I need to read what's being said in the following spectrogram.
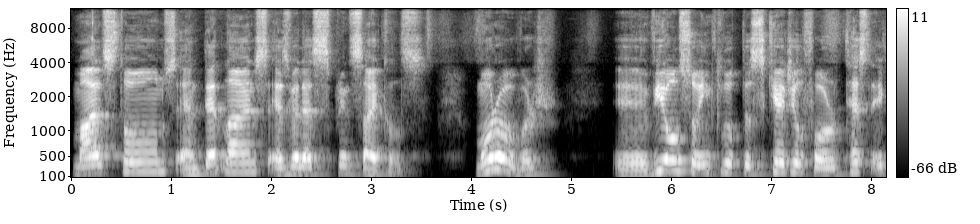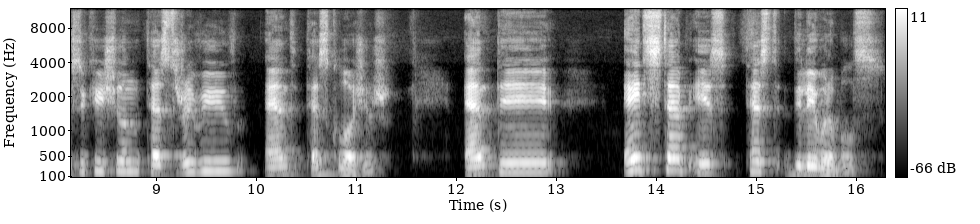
milestones and deadlines, as well as sprint cycles. Moreover, uh, we also include the schedule for test execution, test review, and test closure. And the eighth step is test deliverables.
